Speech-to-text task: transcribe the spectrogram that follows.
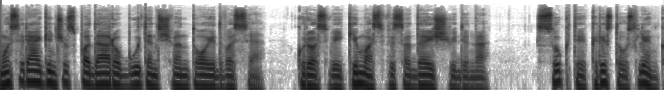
mus reginčius padaro būtent šventoji dvasia, kurios veikimas visada išjudina - sukti Kristaus link.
